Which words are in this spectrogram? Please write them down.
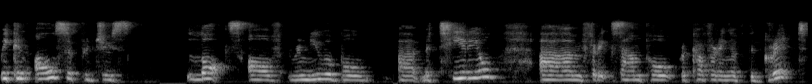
We can also produce lots of renewable uh, material, um, for example, recovering of the grit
